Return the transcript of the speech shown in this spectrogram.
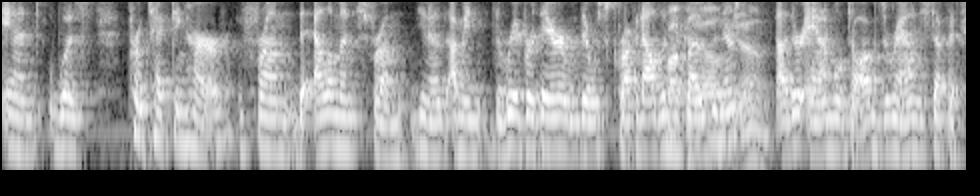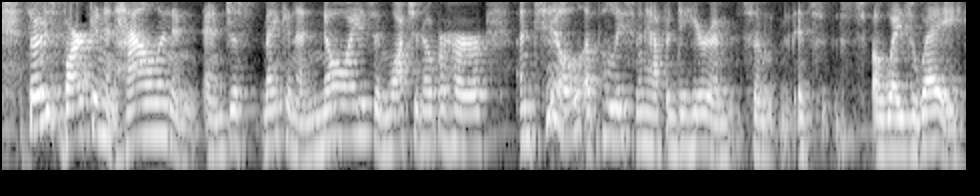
and was protecting her from the elements from you know i mean the river there there was crocodiles and hippos and there's Crocodiles, other animal dogs around and stuff and so he was barking and howling and and just making a noise and watching over her until a policeman happened to hear him some it's, it's a ways away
